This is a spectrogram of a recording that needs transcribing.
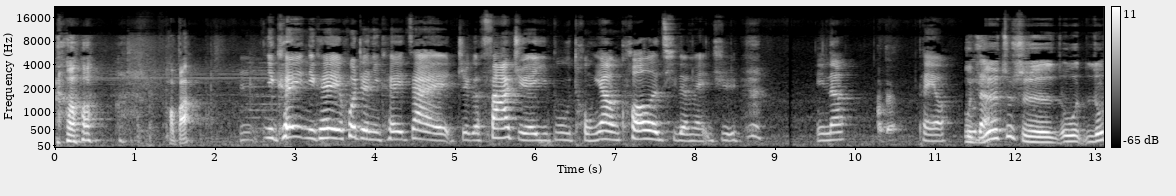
哈哈，好吧。嗯，你可以，你可以，或者你可以在这个发掘一部同样 quality 的美剧。你呢？好的，朋友。我觉得就是我，都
